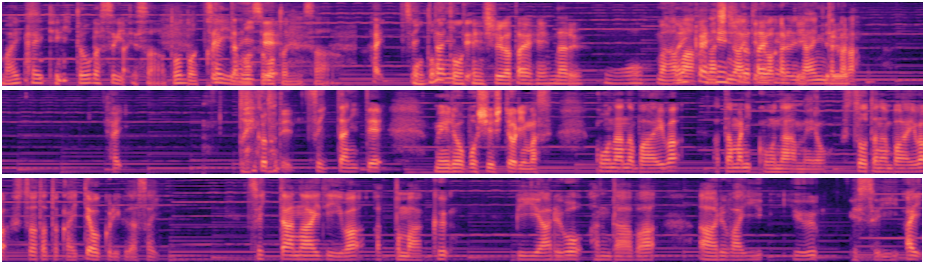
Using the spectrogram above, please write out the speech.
毎回適当が過ぎてさ、どんどん回を増すごとにさ、はい、ツイもうどんどんッターにて、編集が大変になる。もう、まあまあ話の相手で分かれないんだから。はい。ということで、ツイッターにてメールを募集しております。コーナーの場合は、頭にコーナー名を、普通歌の場合は、普通歌と書いてお送りください。ツイッターの ID は、アットマーク、BRO アンダーバー RYUSEI、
